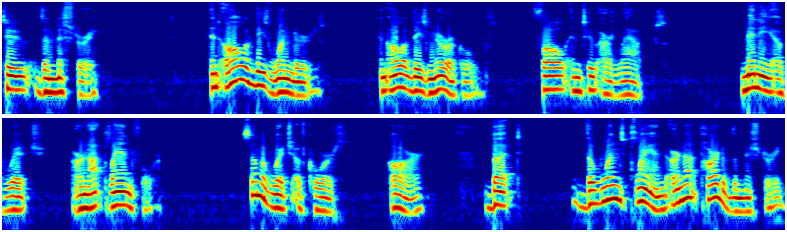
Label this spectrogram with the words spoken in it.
to the mystery. And all of these wonders and all of these miracles fall into our laps, many of which are not planned for, some of which, of course, are, but the ones planned are not part of the mystery.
